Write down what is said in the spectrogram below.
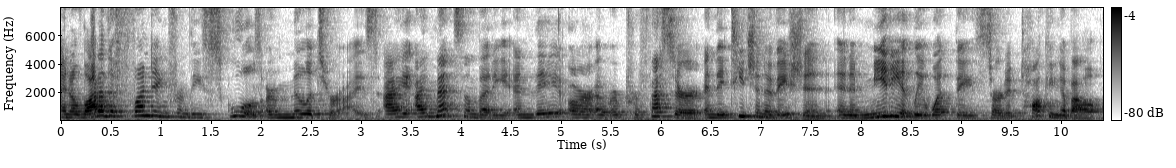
and a lot of the funding from these schools are militarized i, I met somebody and they are a, a professor and they teach innovation and immediately what they started talking about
